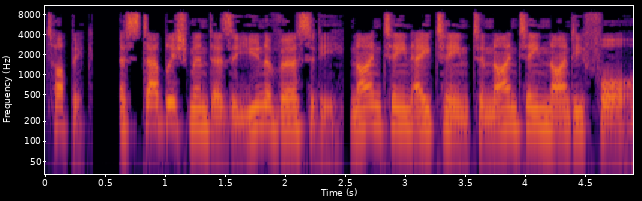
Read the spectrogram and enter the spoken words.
Topic: Establishment as a university 1918 to 1994.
